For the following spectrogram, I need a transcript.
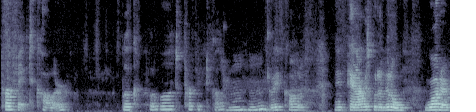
Perfect color. Look, oh, it's a perfect color. Mm-hmm. Great color. You can always put a little water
